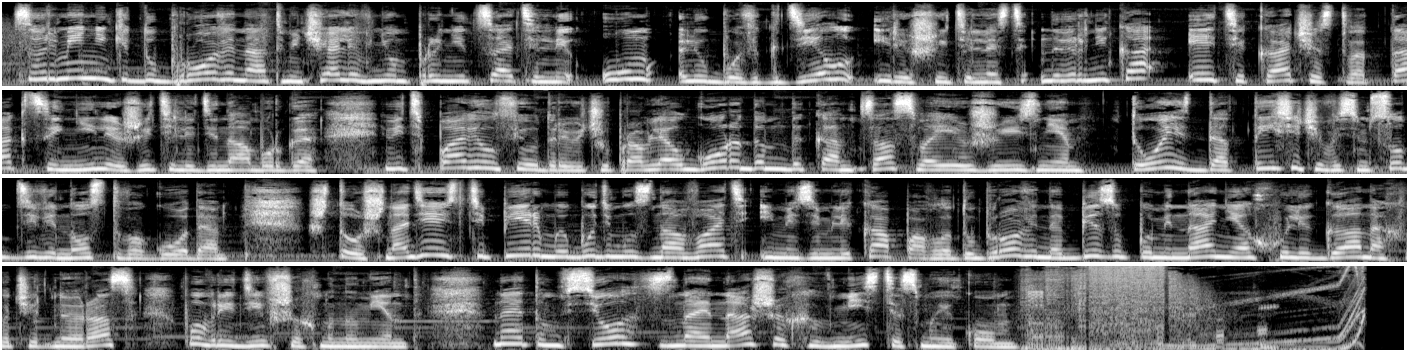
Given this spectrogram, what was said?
Современники Дубровина отмечали в нем проницательный ум, любовь к делу и решительность. Наверняка эти качества так ценили жители Динабурга. Ведь Павел Федорович управлял городом до конца своей жизни, то есть до 1890 года. Что ж, надеюсь, теперь мы будем узнавать имя земляка Павла Дубровина без упоминания о хулиганах в очередной раз повредивших монумент. На этом все. Знай наших вместе с «Маяком».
